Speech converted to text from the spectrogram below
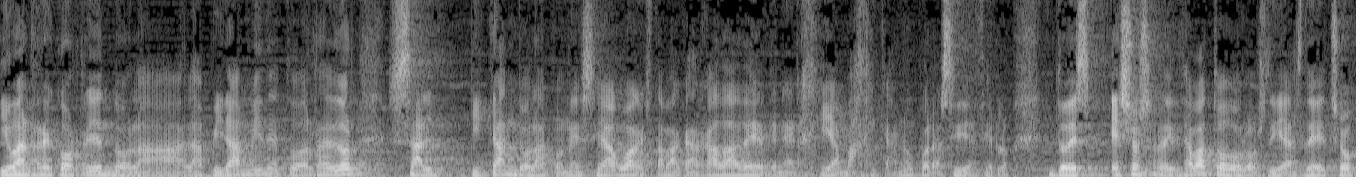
iban recorriendo la, pirámide todo alrededor, salpicándola con ese agua que estaba cargada de, de energía mágica, ¿no? Por así decirlo. Entonces, eso se realizaba todos los días. De hecho,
